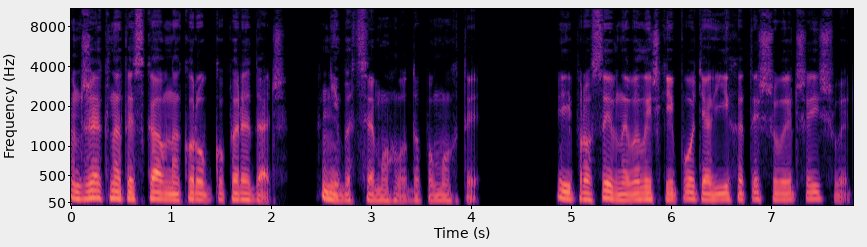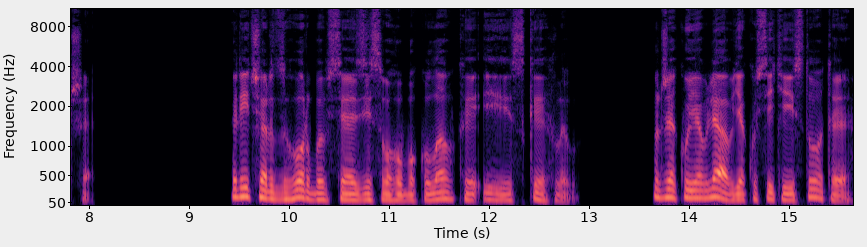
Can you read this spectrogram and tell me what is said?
Джек натискав на коробку передач, ніби це могло допомогти, і просив невеличкий потяг їхати швидше і швидше. Річард згорбився зі свого боку лавки і скиглив. Джек уявляв, як усі ті істоти,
